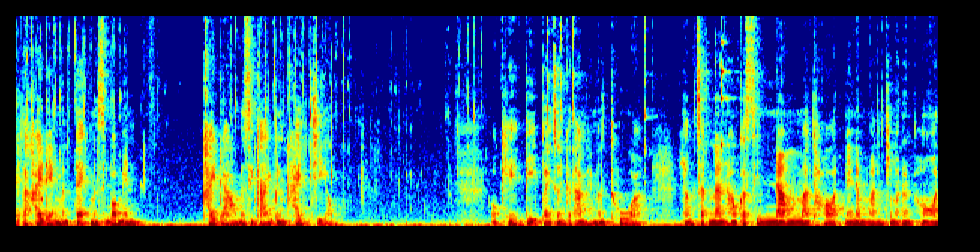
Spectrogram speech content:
กถ้าไข่แดงมันแตกมันสิบอเมนไข่ดาวมันสิกลายเป็นไข่เจียว โอเค ตีไปจนกระทั่งให้มันทั่ว หลังจากนั้นเขาก็สินำมาทอดในน้ำมันที่มันห่อน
